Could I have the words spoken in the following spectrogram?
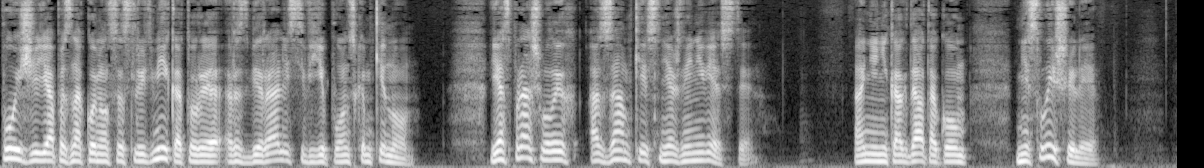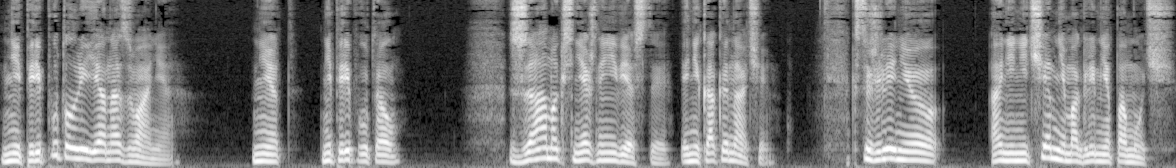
Позже я познакомился с людьми, которые разбирались в японском кино. Я спрашивал их о замке Снежной невесты. Они никогда о таком не слышали. Не перепутал ли я название? Нет, не перепутал. Замок Снежной невесты, и никак иначе. К сожалению, они ничем не могли мне помочь.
